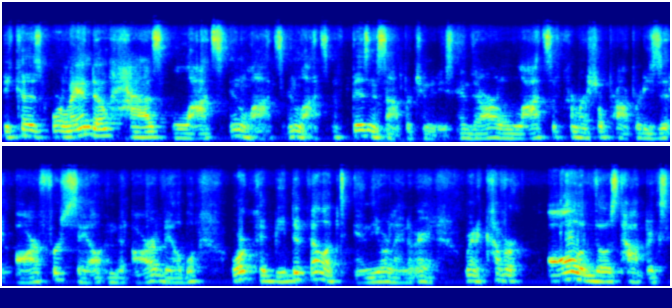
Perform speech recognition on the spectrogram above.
because Orlando has lots and lots and lots of business opportunities. And there are lots of commercial properties that are for sale and that are available or could be developed in the Orlando area. We're going to cover all of those topics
